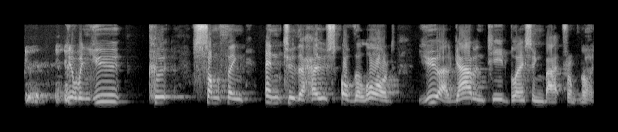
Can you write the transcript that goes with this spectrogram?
You know, when you put something into the house of the Lord, you are guaranteed blessing back from God.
